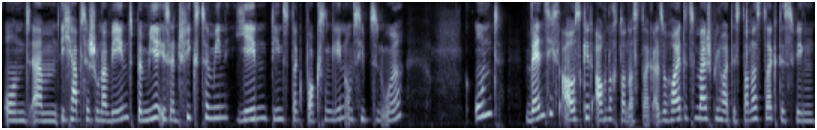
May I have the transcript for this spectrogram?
Und ähm, ich habe es ja schon erwähnt, bei mir ist ein Fixtermin jeden Dienstag Boxen gehen um 17 Uhr. Und wenn sich's ausgeht, auch noch Donnerstag. Also heute zum Beispiel, heute ist Donnerstag, deswegen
